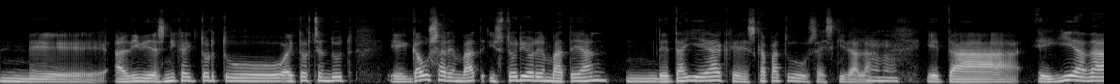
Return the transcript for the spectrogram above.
ne, adibidez, nik aitortu, aitortzen dut, e, gauzaren bat, historioren batean, mm, detaileak eskapatu zaizkidala. Mm Eta egia da,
